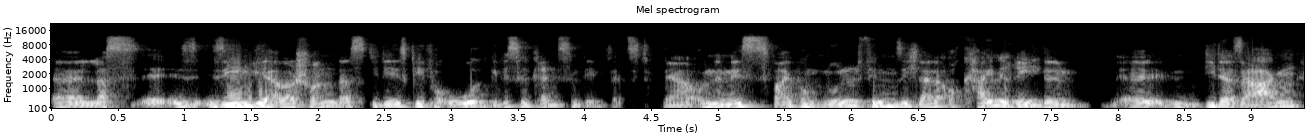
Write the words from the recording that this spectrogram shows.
lass, sehen wir aber schon, dass die DSGVO gewisse Grenzen dem setzt. Ja, und in NIS 2.0 finden sich leider auch keine Regeln, die da sagen,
